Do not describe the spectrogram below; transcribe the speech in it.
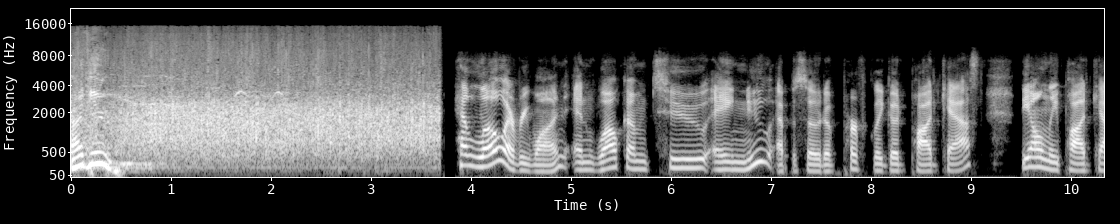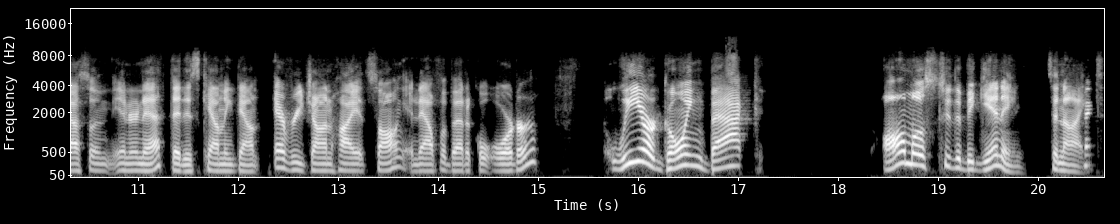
Thank you. Hello, everyone, and welcome to a new episode of Perfectly Good Podcast, the only podcast on the internet that is counting down every John Hiatt song in alphabetical order. We are going back almost to the beginning tonight.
